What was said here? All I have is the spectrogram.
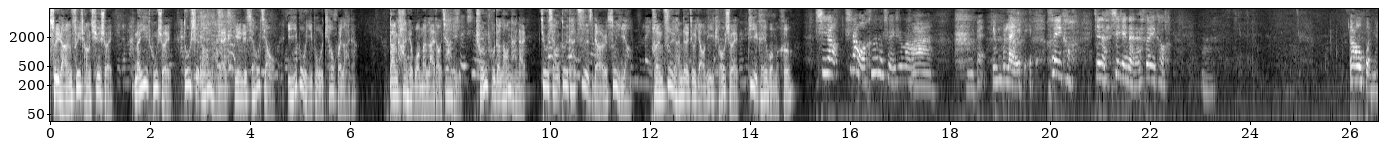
虽然非常缺水，每一桶水都是老奶奶踮着小脚一步一步挑回来的，但看着我们来到家里，淳朴的老奶奶就像对待自己的儿孙一样，很自然的就舀了一瓢水递给我们喝。是让是让我喝的水是吗？啊，真不累，喝一口，真的谢谢奶奶，喝一口。啊，高魂呢。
